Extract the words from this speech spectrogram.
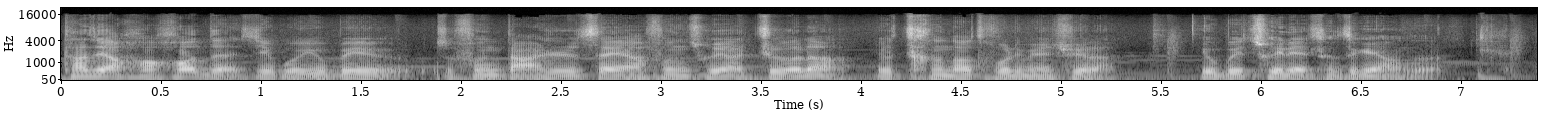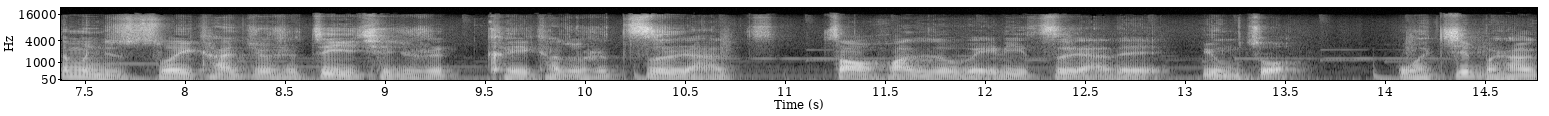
它这样好好的，结果又被风打日晒啊、风吹啊折了，又沉到土里面去了，又被淬炼成这个样子。那么你所以看，就是这一切就是可以看作是自然造化的这个伟力，自然的运作。我基本上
